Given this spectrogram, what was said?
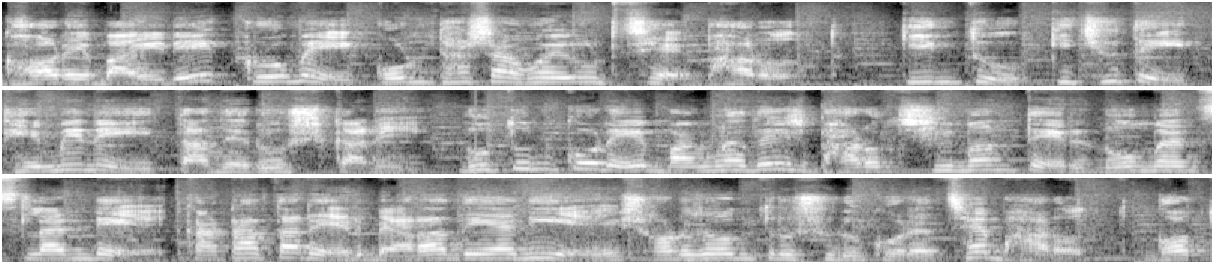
ঘরে বাইরে ক্রমে কোণঠাসা হয়ে উঠছে ভারত। কিন্তু কিছুতেই থেমে নেই তাদের উস্কানি নতুন করে বাংলাদেশ ভারত সীমান্তের নোম্যান্স ল্যান্ডে কাঁটাতারের বেড়া দেয়া নিয়ে ষড়যন্ত্র শুরু করেছে ভারত। গত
